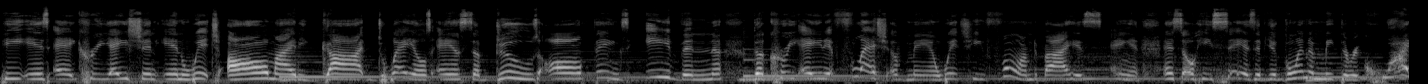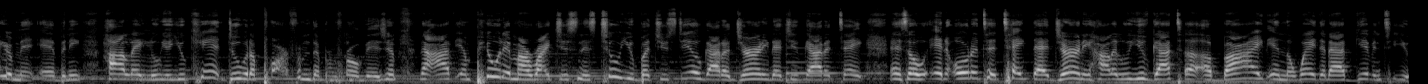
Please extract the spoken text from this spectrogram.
He is a creation in which Almighty God dwells and subdues all things, even the created flesh of man, which he formed by his hand. And so he says, if you're going to meet the requirement, Ebony, hallelujah, you can't do it apart from the provision. Now, I've imputed my righteousness to you, but you still got a journey that you've got to take. And so, in order to take that journey, hallelujah, you've got to abide in the way that I've given to you.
